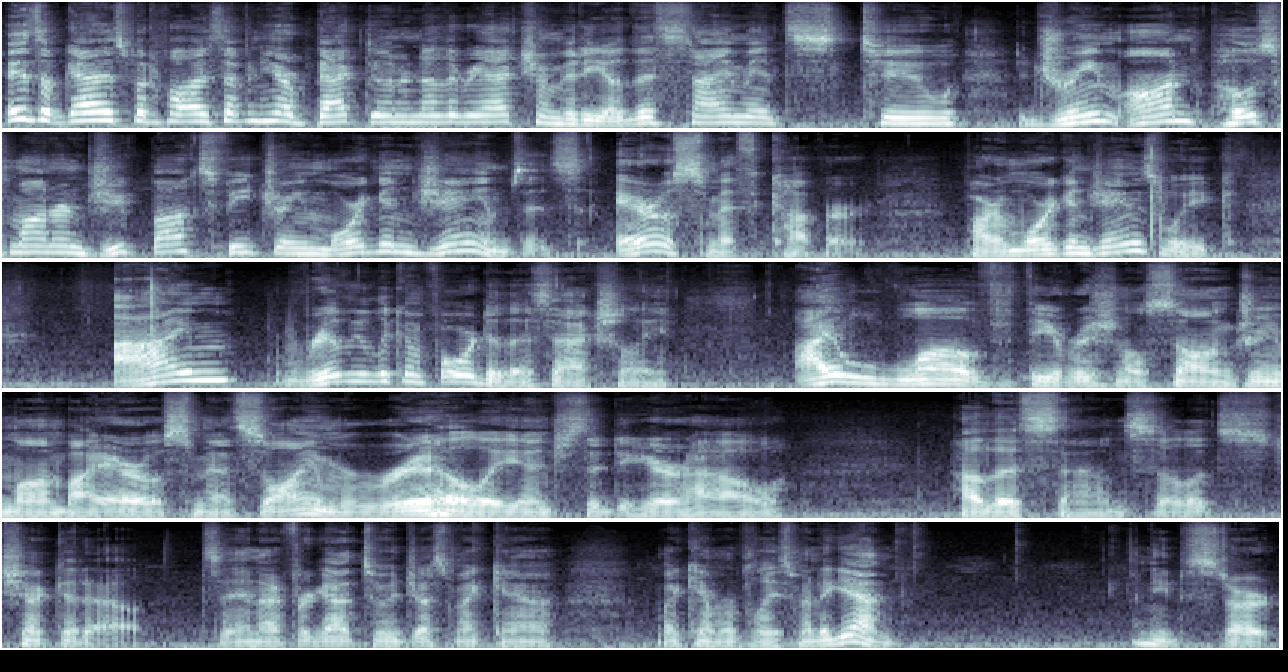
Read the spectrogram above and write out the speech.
Hey, what's up guys, Butterfly7 here, back doing another reaction video. This time it's to Dream On Postmodern Jukebox featuring Morgan James. It's Aerosmith cover, part of Morgan James Week. I'm really looking forward to this, actually. I love the original song Dream On by Aerosmith, so I am really interested to hear how how this sounds. So let's check it out. And I forgot to adjust my, cam my camera placement again. I need to start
